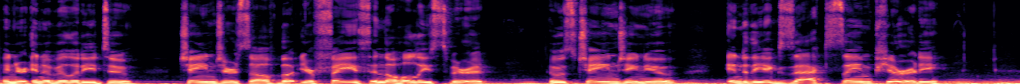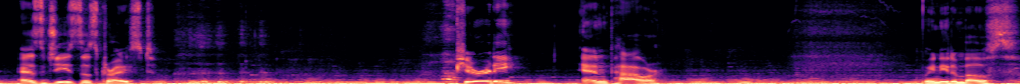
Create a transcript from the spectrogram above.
and your inability to change yourself, but your faith in the Holy Spirit who's changing you into the exact same purity as Jesus Christ. Purity and power. We need them both.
